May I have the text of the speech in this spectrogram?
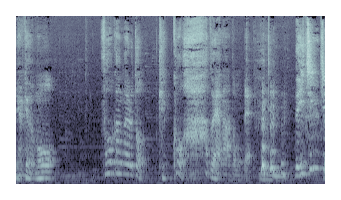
いやけどもうそう考えると結構ハードやなと思って。で一日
